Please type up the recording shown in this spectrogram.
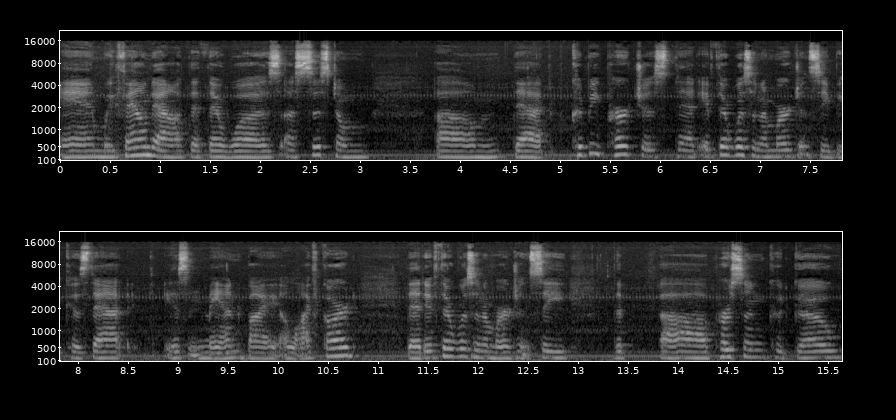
And we found out that there was a system um, that could be purchased that if there was an emergency, because that isn't manned by a lifeguard, that if there was an emergency, the uh, person could go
